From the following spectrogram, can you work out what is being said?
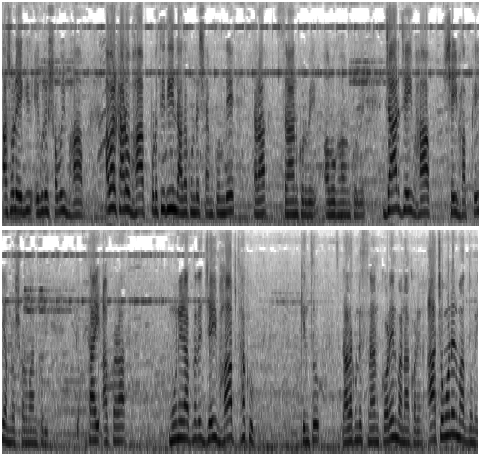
আসলে এগি- এগুলো সবই ভাব। আবার কারও ভাব প্রতিদিন রাধাকুণ্ডে, শ্যামকুণ্ডে তারা স্নান করবে অবগাহন করবে। যার যেই ভাব, সেই ভাবকেই আমরা সম্মান করি। তাই আপনারা মনের আপনাদের যেই ভাব থাকুক, কিন্তু রাধাকুণ্ডে স্নান করেন বা না করেন, আচমনের মাধ্যমে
